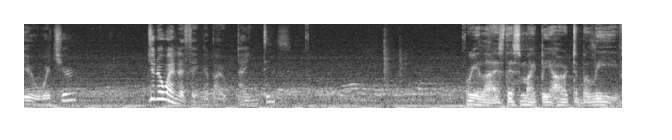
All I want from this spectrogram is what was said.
you, Witcher? Do you know anything about paintings? Realize this might be hard to believe,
